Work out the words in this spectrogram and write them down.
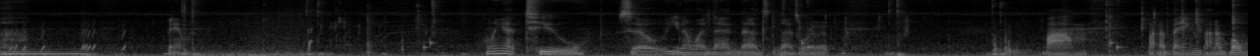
Um, bam. Only got two, so you know what? That that's that's worth it. Bam. bada bang, bada boom.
